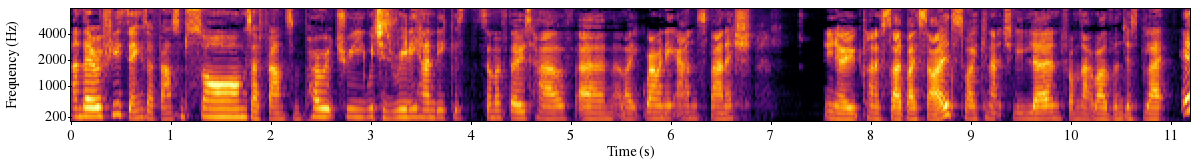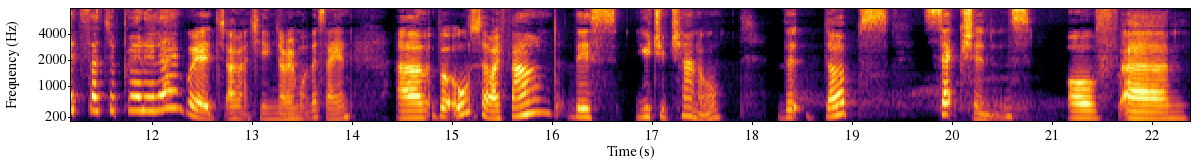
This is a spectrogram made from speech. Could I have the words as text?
And there are a few things. I found some songs, I found some poetry, which is really handy because some of those have um, like Guarani and Spanish, you know, kind of side by side. So I can actually learn from that rather than just be like, it's such a pretty language. I'm actually knowing what they're saying. Um, but also, I found this YouTube channel that dubs sections of um,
